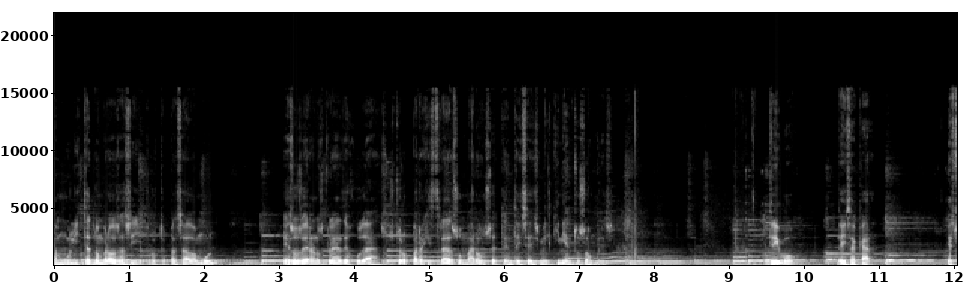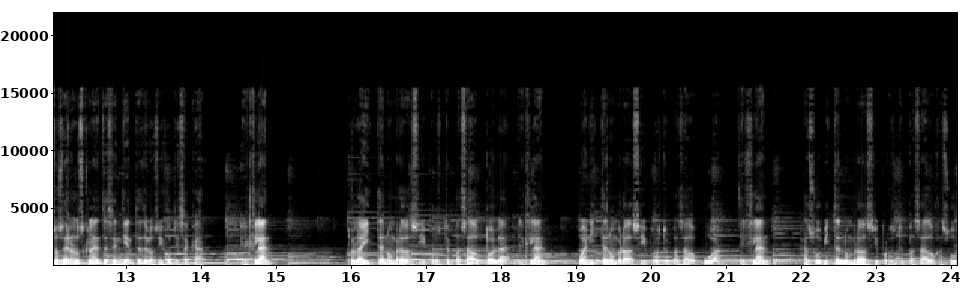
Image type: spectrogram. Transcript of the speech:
amulitas, nombrados así por su antepasado Amul. Esos eran los clanes de Judá. Sus tropas registradas sumaron 76.500 hombres. Tribu de Isaacar. Estos eran los clanes descendientes de los hijos de Isaacar. El clan Tolaita, nombrado así por su antepasado Tola. El clan Juanita, nombrado así por su antepasado Púa. El clan Hasubita, nombrado así por su antepasado Hasub.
